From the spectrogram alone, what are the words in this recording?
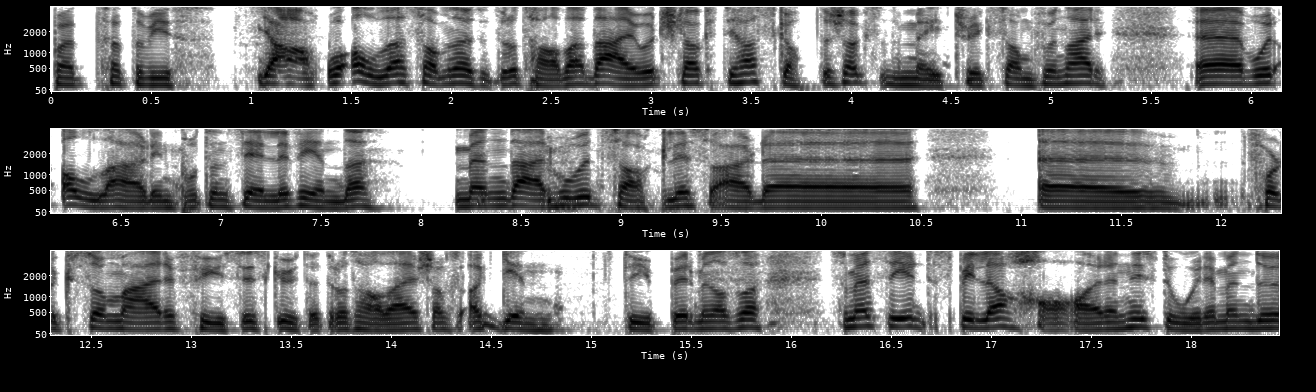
på et sett og vis. Ja, og alle er sammen ute etter å ta deg. Det er jo et slags, De har skapt et slags Matrix-samfunn her, eh, hvor alle er din potensielle fiende. Men det er hovedsakelig så er det eh, folk som er fysisk ute etter å ta deg, slags agenttyper. Men altså, som jeg sier, spillet har en historie, men du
